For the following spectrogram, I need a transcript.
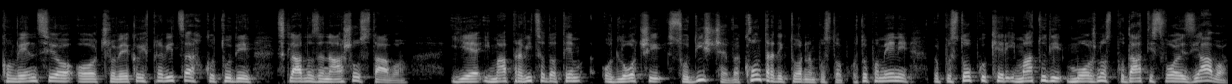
konvencijo o človekovih pravicah, kot tudi skladno z našo ustavo, je, ima pravico, da o tem odloči sodišče v kontradiktornem postopku. To pomeni v postopku, kjer ima tudi možnost podati svojo izjavo.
